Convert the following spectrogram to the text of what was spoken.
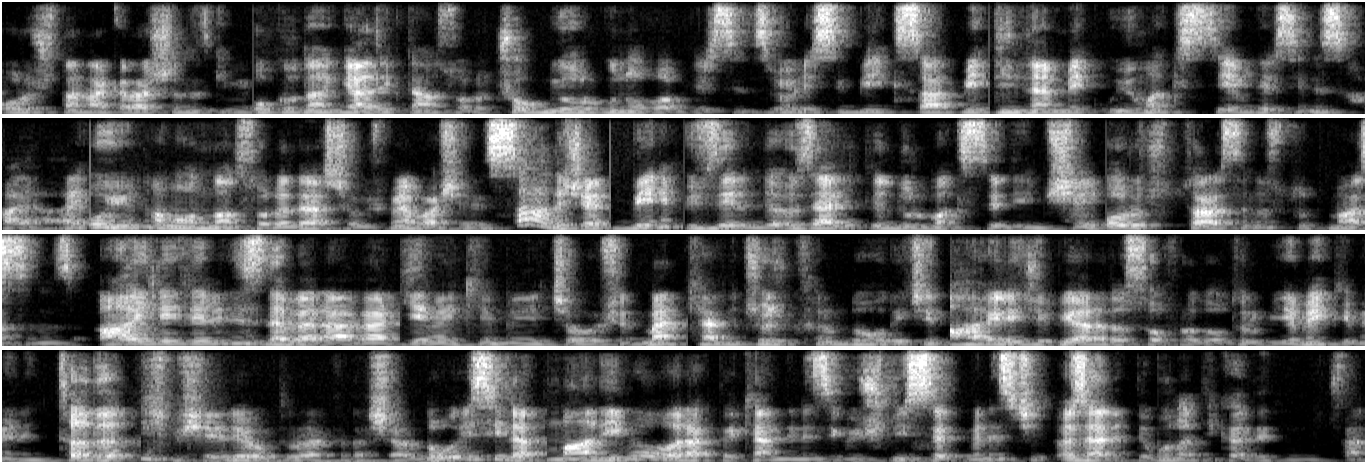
oruçtan arkadaşlarınız gibi okuldan geldikten sonra çok yorgun olabilirsiniz. Öyleyse bir iki saat bir dinlenmek, uyumak isteyebilirsiniz. Hay hay. Uyuyun ama ondan sonra ders çalışmaya başlayın. Sadece benim üzerinde özellikle durmak istediğim şey oruç tutarsınız tutmazsınız. Ailelerinizle beraber yemek yemeye çalışın. Ben kendi çocuklarım doğduğu için ailece bir arada sofrada oturup yemek yemenin tadı hiçbir şeyde yoktur arkadaşlar. Dolayısıyla manevi olarak da kendinizi güçlü hissetmeniz için özellikle buna dikkat edin lütfen.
